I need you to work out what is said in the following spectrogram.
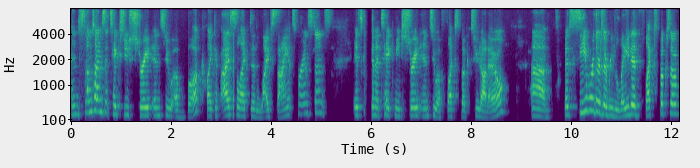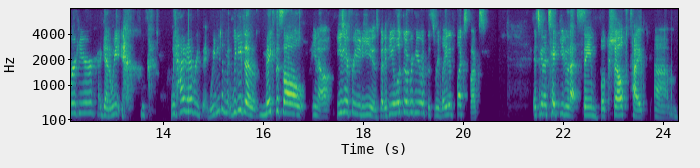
And sometimes it takes you straight into a book. Like if I selected life science, for instance, it's gonna take me straight into a Flexbook 2.0. Um, but see where there's a related Flexbooks over here. Again, we we hide everything. We need to we need to make this all you know easier for you to use. But if you look over here with this related Flexbooks, it's going to take you to that same bookshelf type um,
